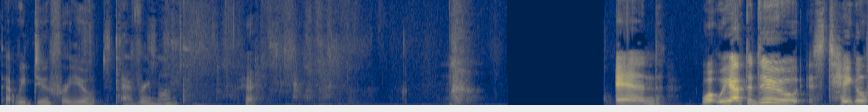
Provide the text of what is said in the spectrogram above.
that we do for you every month. Okay. and what we have to do is take a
